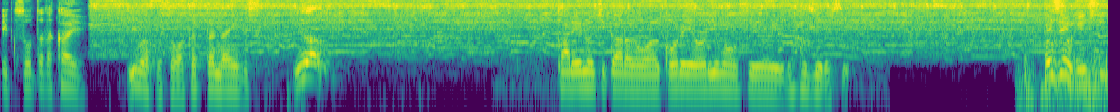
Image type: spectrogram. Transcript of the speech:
エクソ戦え。今こそ分かったないんですかうわ彼の力はこれよりも強いはずです。変身変身。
